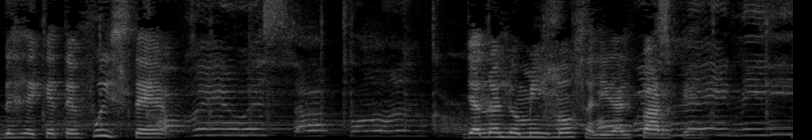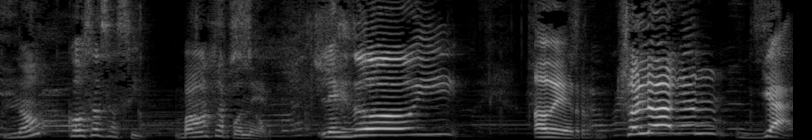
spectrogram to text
Desde que te fuiste ya no es lo mismo salir al parque. ¿no? Cosas así. Vamos a poner. Les doy. A ver, solo hagan ya.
